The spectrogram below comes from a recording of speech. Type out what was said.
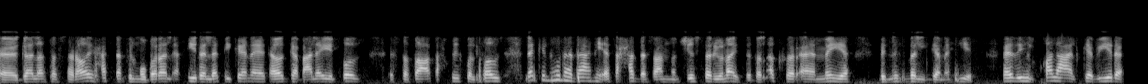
جالاتا سراي حتى في المباراة الأخيرة التي كان يتوجب عليه الفوز استطاع تحقيق الفوز. لكن هنا دعني أتحدث عن مانشستر يونايتد الأكثر أهمية بالنسبة للجماهير. هذه القلعة الكبيرة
